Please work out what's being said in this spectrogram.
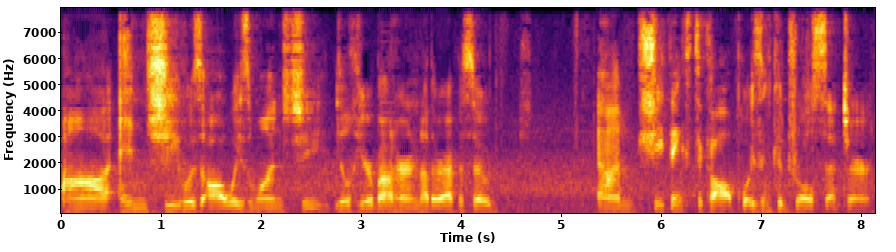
Uh, and she was always one. She you'll hear about her in another episode. Um, she thinks to call Poison Control Center,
